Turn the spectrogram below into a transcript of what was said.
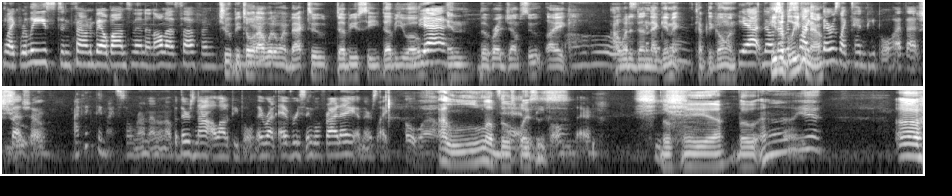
like released and found a bail bondsman and all that stuff. And Truth be told, I would have went back to WCWO Yeah. in the red jumpsuit. Like Oh, I would have done that gimmick, idea. kept it going. Yeah, no, He's a believer like, now. There was like ten people at that that show. I think they might still run. I don't know, but there's not a lot of people. They run every single Friday, and there's like oh wow. I love those places. people there. Those, yeah, those, uh, yeah. Uh,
